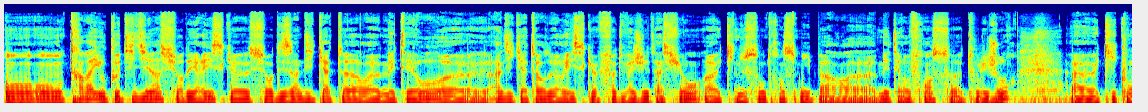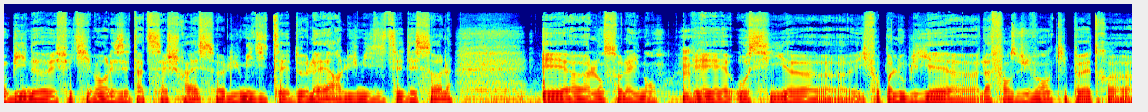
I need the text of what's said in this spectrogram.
on, travaille au quotidien sur des risques, euh, sur des indicateurs euh, météo, euh, indicateurs de risque feu de végétation qui nous sont transmis par Météo France tous les jours, qui combinent effectivement les états de sécheresse, l'humidité de l'air, l'humidité des sols et euh, l'ensoleillement. Mhm. Et aussi, euh, il faut pas l'oublier, euh, la force du vent qui peut être, euh,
